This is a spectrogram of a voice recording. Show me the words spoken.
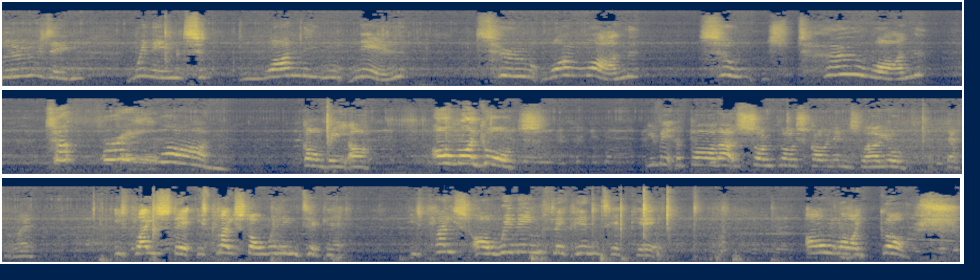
losing, winning to 1 nil to 1 1 to 2 1 to 3 1. Go on, Vita. Oh my god! You've hit the bar, that was so close going in as well. You're definitely. He's placed it. He's placed our winning ticket. He's placed our winning flipping ticket. Oh my gosh.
